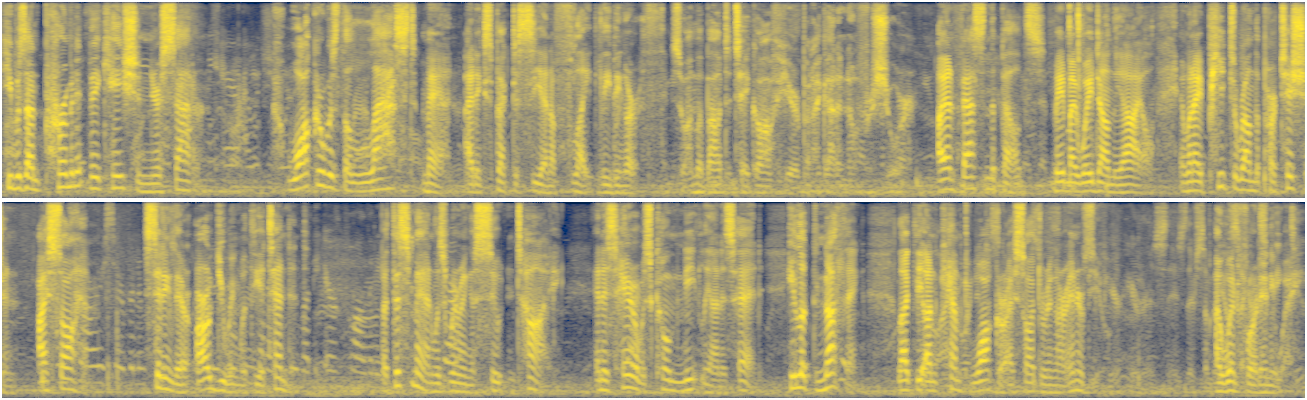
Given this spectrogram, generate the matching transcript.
He was on permanent vacation near Saturn. Walker was the last man I'd expect to see on a flight leaving Earth. So I'm about to take off here, but I gotta know for sure. I unfastened the belts, made my way down the aisle, and when I peeked around the partition, I saw him, sitting there arguing with the attendant. But this man was wearing a suit and tie, and his hair was combed neatly on his head. He looked nothing like the unkempt Walker I saw during our interview. Is, is there I went for it anyway.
